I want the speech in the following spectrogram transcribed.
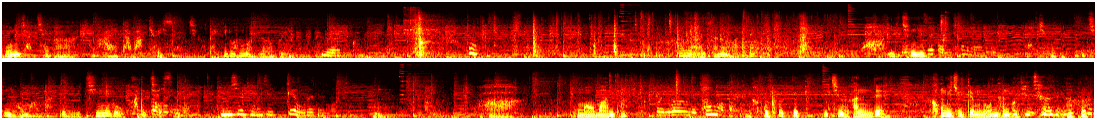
문 자체가 지금 아예 다 막혀 있어요. 지금 101호 한번 열어볼래요? 한번 열어볼까요? 사람이 안 사는 것 같아. 와 1층이 먼지가 엄청 나고. 아, 지금 1층이 어마어마한데 여기 짐으로 가득 차 있습니다. 분실 된 지 꽤 오래된 것 같죠. 음. 와 어마어마한데 저 이러는데 처음 와봐요. 1층을 갔는데 거미줄 때문에 혼났네. 어, 괜찮으세요?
